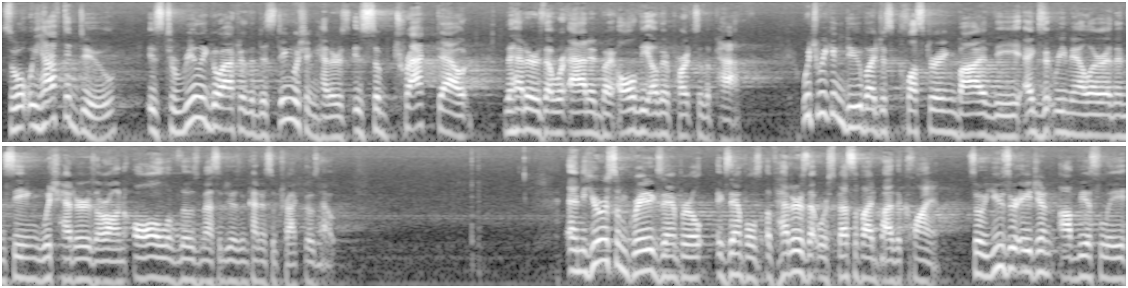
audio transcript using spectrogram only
So what we have to do is to really go after the distinguishing headers is subtract out the headers that were added by all the other parts of the path. Which we can do by just clustering by the exit remailer and then seeing which headers are on all of those messages and kind of subtract those out. And here are some great example, examples of headers that were specified by the client. So user agent, obviously,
